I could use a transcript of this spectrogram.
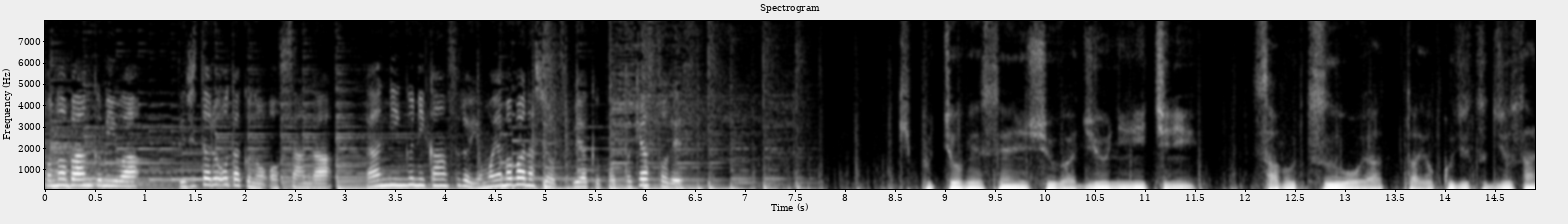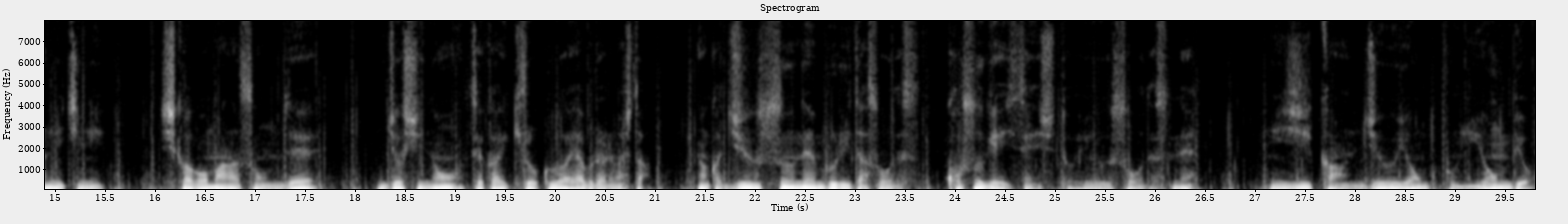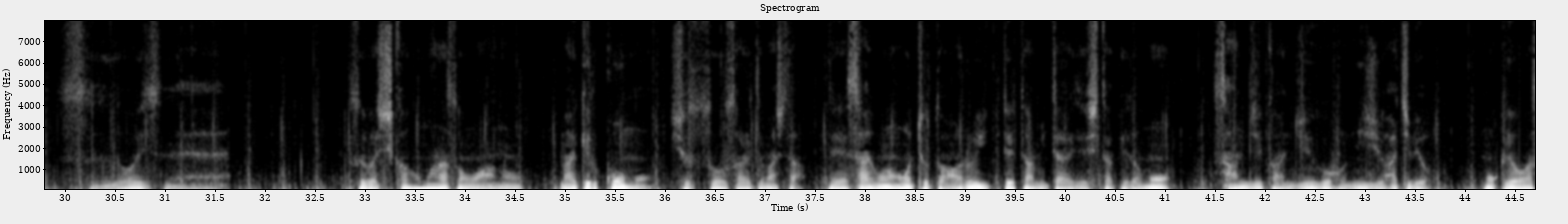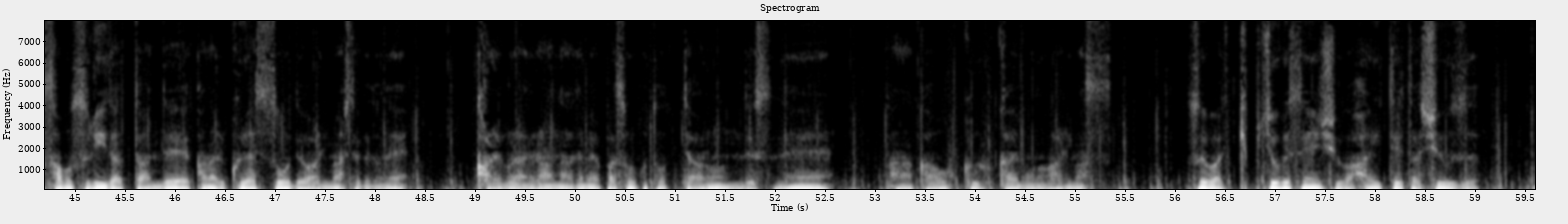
この番組はデジタルオタクのおっさんがランニングに関するよもやま話をつぶやくポッドキャストですキプチョゲ選手が12日にサブ2をやった翌日13日にシカゴマラソンで女子の世界記録が破られました。なんか十数年ぶりだそうです。コスゲイ選手というそうですね。2時間14分4秒。すごいですね。そういえばシカゴマラソンはあの、マイケル・コーも出走されてました。で、最後の方ちょっと歩いてたみたいでしたけども、3時間15分28秒。目標はサブ3だったんで、かなり悔しそうではありましたけどね。彼ぐらいのランナーでもやっぱそういうことってあるんですね。なかなか奥深いものがあります。そういえば、キプチョゲ選手が履いてたシューズ、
